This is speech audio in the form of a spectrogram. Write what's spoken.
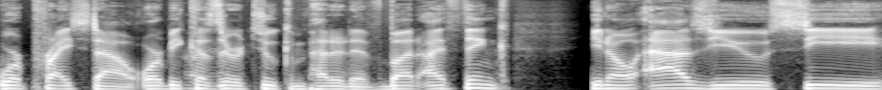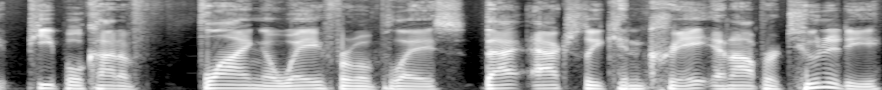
were priced out or because right. they were too competitive. But I think you know as you see people kind of flying away from a place that actually can create an opportunity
